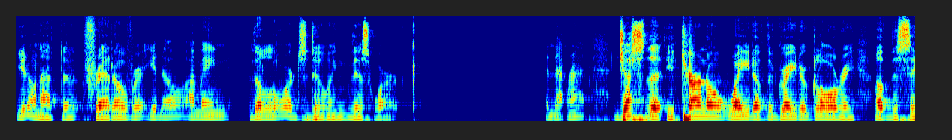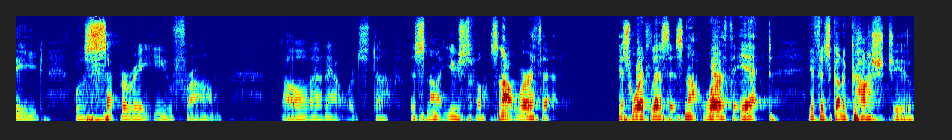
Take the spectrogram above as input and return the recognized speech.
you don't have to fret over it, you know. I mean, the Lord's doing this work. Isn't that right? Just the eternal weight of the greater glory of the seed will separate you from all that outward stuff that's not useful. It's not worth it. It's worthless. It's not worth it if it's going to cost you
